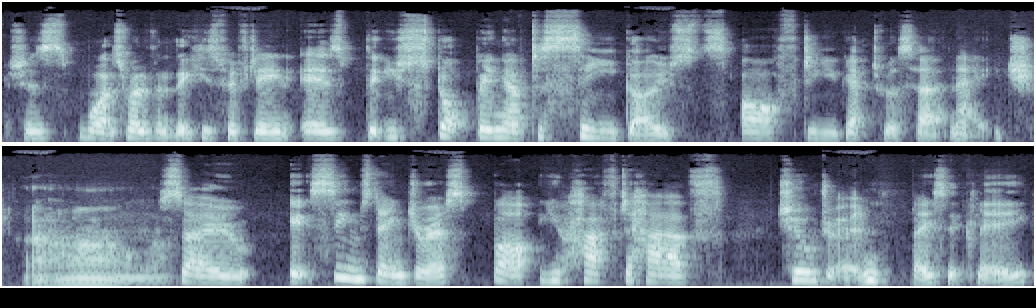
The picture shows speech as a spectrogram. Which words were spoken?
which is why it's relevant that he's fifteen, is that you stop being able to see ghosts after you get to a certain age. Oh, right. So it seems dangerous, but you have to have children basically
